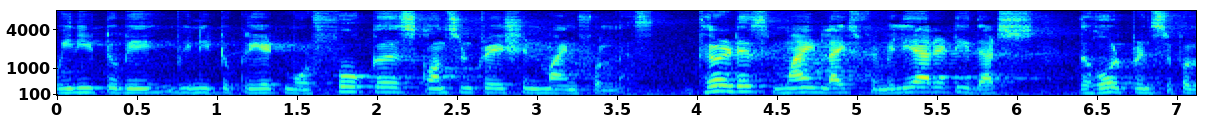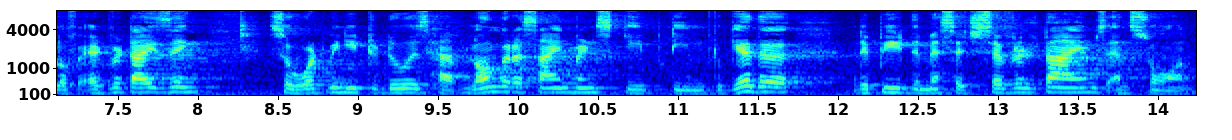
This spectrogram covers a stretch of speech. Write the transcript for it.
we need to be, we need to create more focus, concentration, mindfulness. Third is mind likes familiarity. That's the whole principle of advertising. So what we need to do is have longer assignments, keep team together, repeat the message several times and so on.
